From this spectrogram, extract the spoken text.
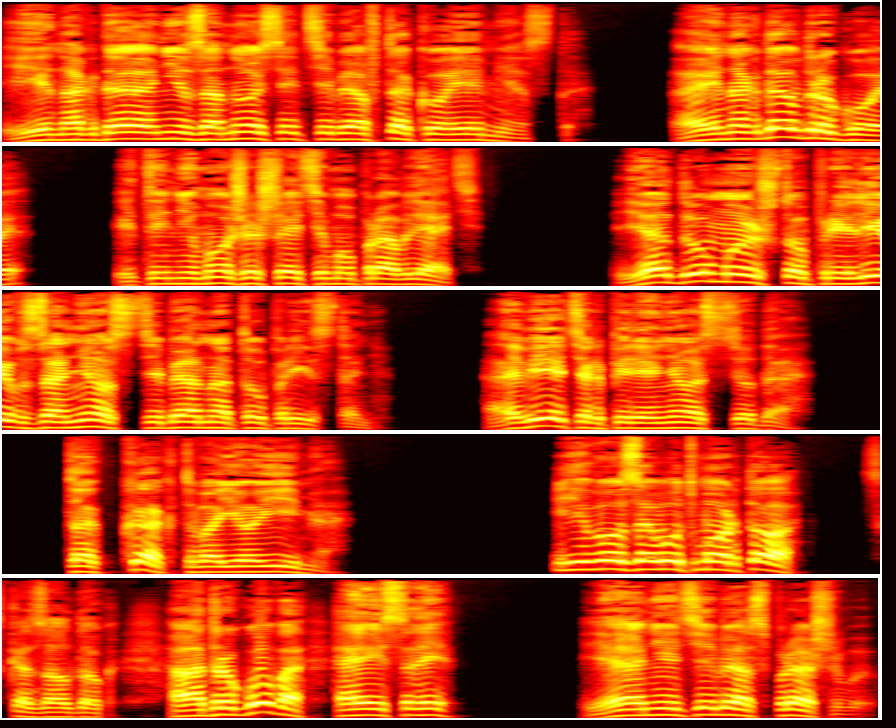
и иногда они заносят тебя в такое место, а иногда в другое и ты не можешь этим управлять. Я думаю, что прилив занес тебя на ту пристань, а ветер перенес сюда. Так как твое имя? Его зовут Морто, сказал док, а другого Эйсли. Я не тебя спрашиваю.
